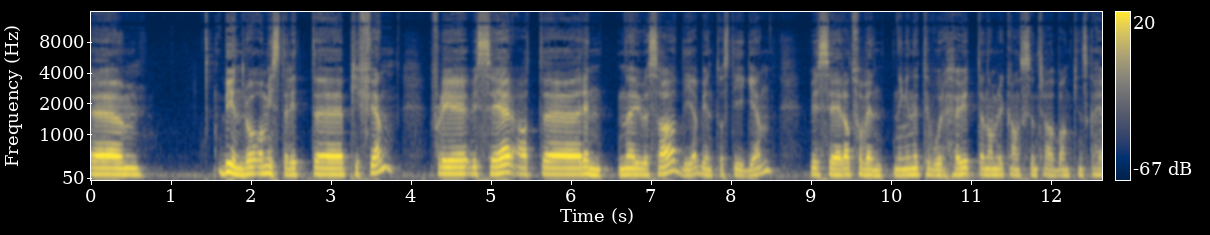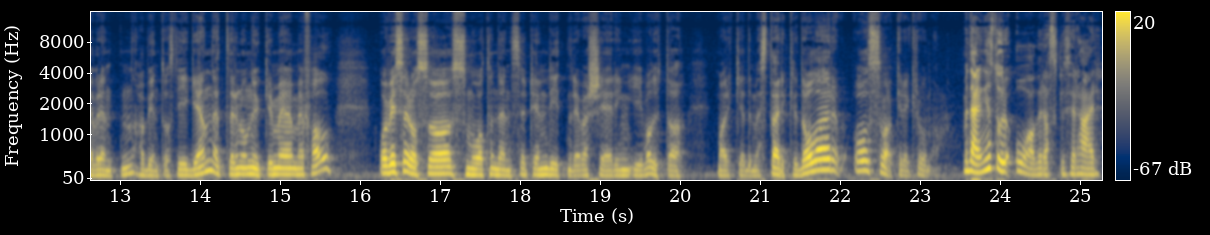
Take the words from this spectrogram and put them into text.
uh, begynner å, å miste litt uh, piff igjen. Fordi vi ser at eh, rentene i USA de har begynt å stige igjen. Vi ser at forventningene til hvor høyt den amerikanske sentralbanken skal heve renten, har begynt å stige igjen etter noen uker med, med fall. Og vi ser også små tendenser til en liten reversering i valutamarkedet med sterkere dollar og svakere krone. Men det er ingen store overraskelser her,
